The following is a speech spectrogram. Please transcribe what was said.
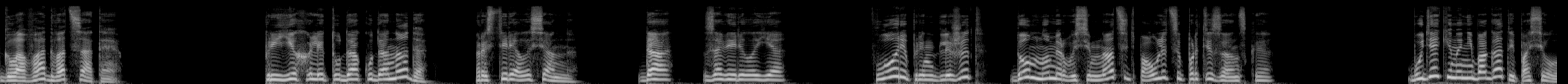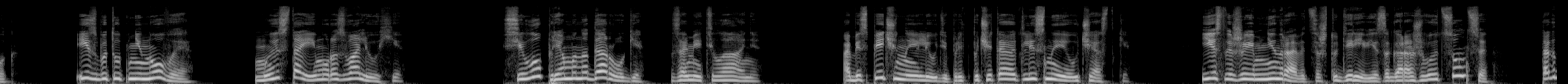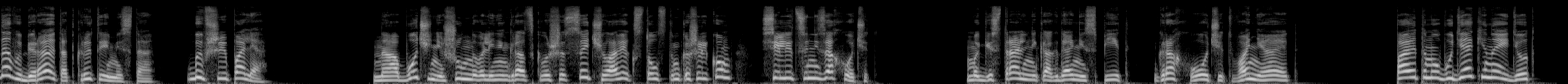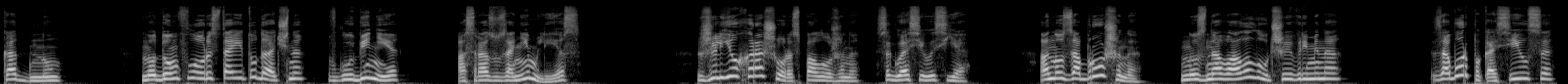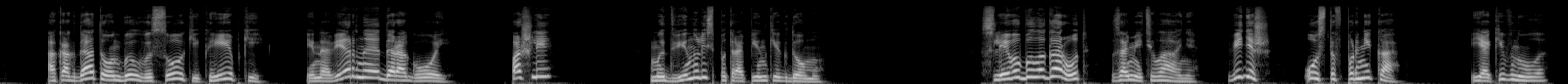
Глава 20 «Приехали туда, куда надо?» — растерялась Анна. «Да», — заверила я. «Флоре принадлежит дом номер 18 по улице Партизанская. Будякино небогатый поселок. Избы тут не новые. Мы стоим у развалюхи». «Село прямо на дороге», — заметила Аня. «Обеспеченные люди предпочитают лесные участки. Если же им не нравится, что деревья загораживают солнце, тогда выбирают открытые места, бывшие поля. На обочине шумного Ленинградского шоссе человек с толстым кошельком селиться не захочет. Магистраль никогда не спит, грохочет, воняет. Поэтому Будякина идет ко дну. Но дом Флоры стоит удачно, в глубине, а сразу за ним лес. Жилье хорошо расположено, согласилась я. Оно заброшено, но знавало лучшие времена. Забор покосился, а когда-то он был высокий, крепкий и, наверное, дорогой. Пошли. Мы двинулись по тропинке к дому. «Слева был огород», — заметила Аня. «Видишь, остов парника?» Я кивнула.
